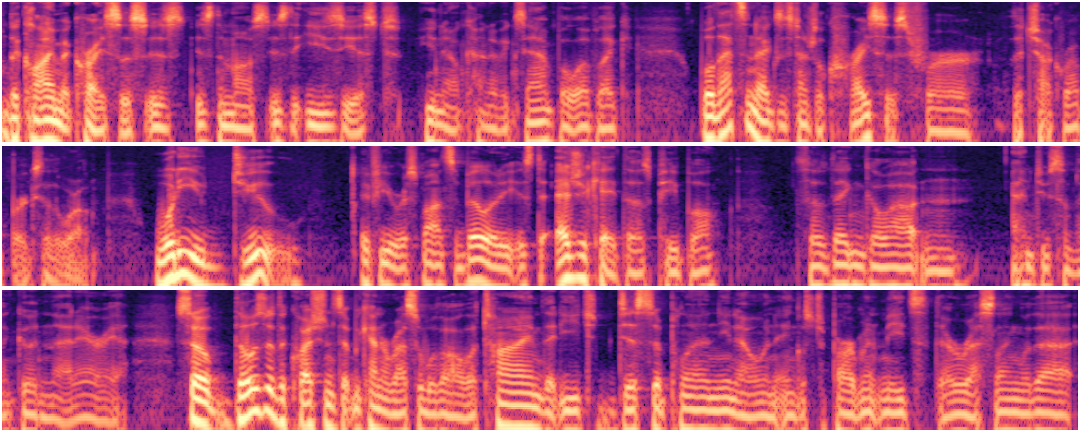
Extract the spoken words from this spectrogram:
the climate crisis is is the most is the easiest, you know, kind of example of like, well, that's an existential crisis for the Chuck Rutbergs of the world. What do you do if your responsibility is to educate those people so they can go out and and do something good in that area? So those are the questions that we kind of wrestle with all the time. That each discipline, you know, an English department meets, they're wrestling with that.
